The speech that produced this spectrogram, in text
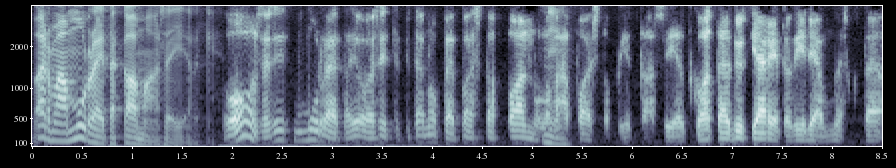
Varmaan mureita kamaa sen jälkeen. On se sitten mureita, joo, ja sitten pitää nopea paistaa pannulla Niin. vähän paistopintaa siihen. Kunhan tämä nyt järjetön idea mun mielestä, kun tämä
